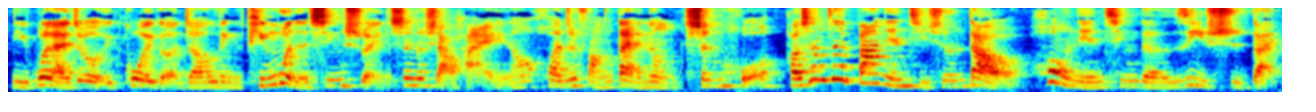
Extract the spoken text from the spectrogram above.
你未来就过一个你知道领平稳的薪水，生个小孩，然后还着房贷那种生活，好像在八年级生到后年轻的 Z 世代。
